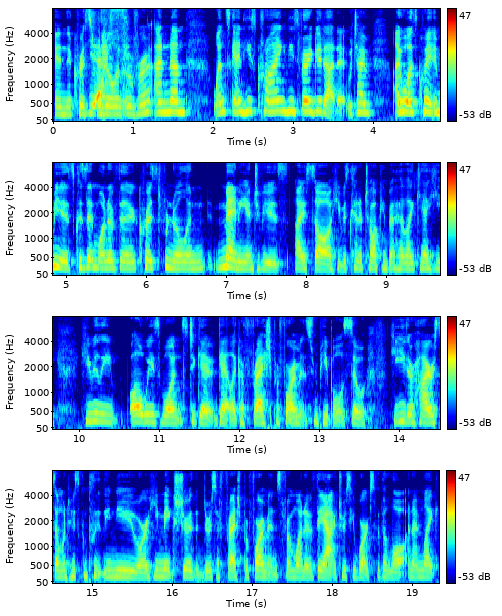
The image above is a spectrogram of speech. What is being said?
in the Christopher yes. Nolan over. And um, once again, he's crying and he's very good at it, which I I was quite amused because in one of the Christopher Nolan many interviews I saw, he was kind of talking about how like yeah he he really always wants to get get like a fresh performance from people. So he either hires someone who's completely new or he makes sure that there's a fresh performance from one of the actors he works with a lot. And I'm like.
